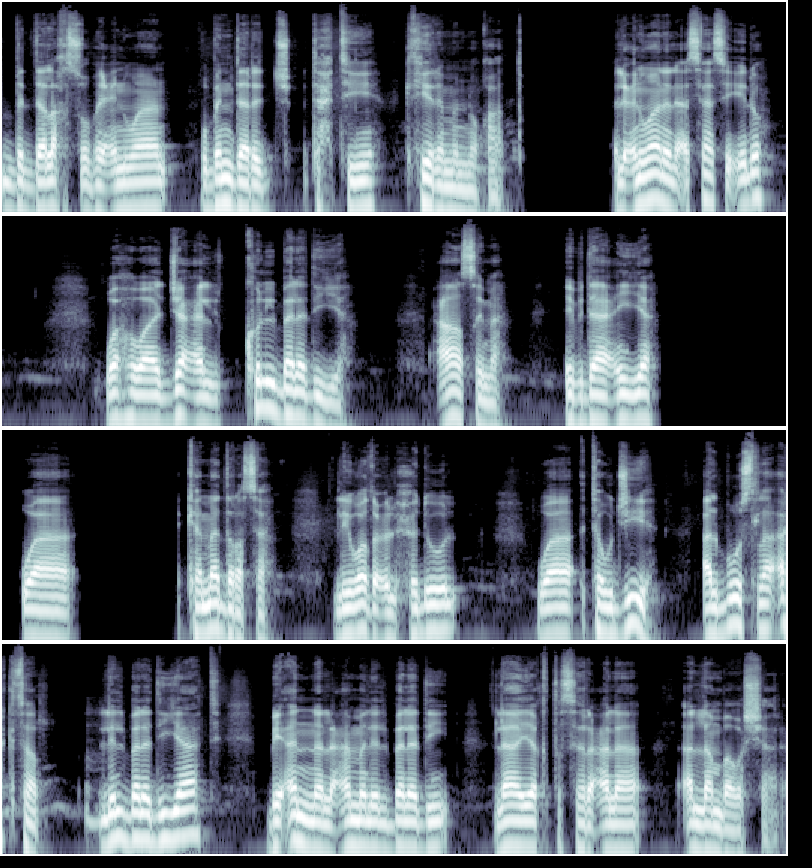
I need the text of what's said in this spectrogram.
بدي ألخصه بعنوان وبندرج تحتيه كثير من النقاط. العنوان الأساسي له وهو جعل كل بلدية عاصمة إبداعية وكمدرسة لوضع الحلول وتوجيه البوصلة أكثر للبلديات بأن العمل البلدي لا يقتصر على اللمبة والشارع.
